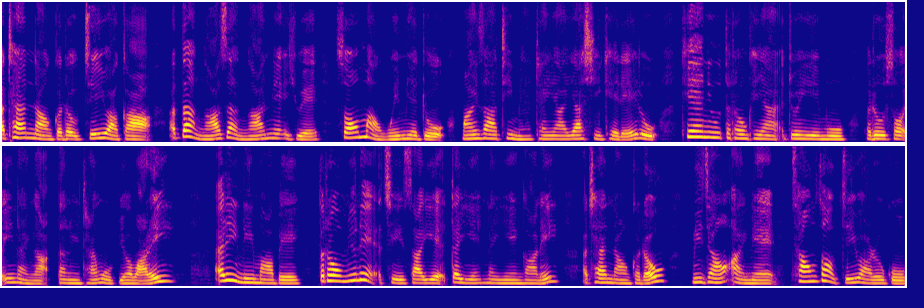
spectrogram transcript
အထက်နောင်ကတုတ်ကျေးရွာကအသက်55နှစ်အရွယ်စောမောင်ဝင်းမြတ်တို့မိုင်းစာထိမှန်ထဏ်ရာရရှိခဲ့တယ်လို့ KNU တထုံခရိုင်အတွင်းရေးမှူးဗဒိုစောအေးနိုင်ကတန်လွင်ထိုင်းမှုပြောပါတယ်။အဲ့ဒီနေ့မှာပဲတထုံမြို့နယ်အခြေဆိုင်ရဲ့တပ်ရင်းနှစ်ရင်းကနေအထက်နောင်ကတုံမိချောင်းအိုင်နဲ့ချောင်းဆောက်ကျေးရွာတို့ကို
